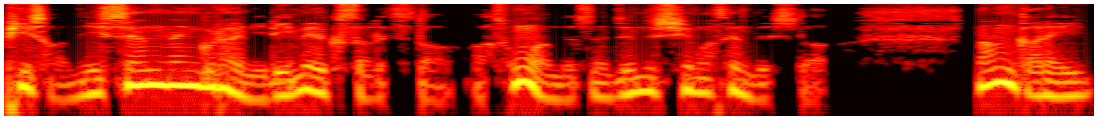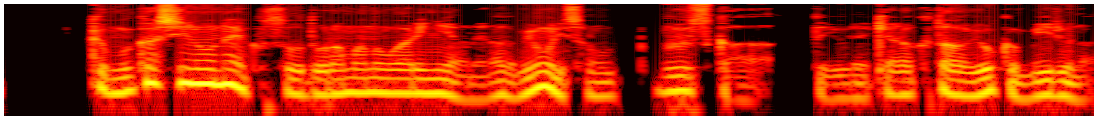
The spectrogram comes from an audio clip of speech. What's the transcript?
P さん、2000年ぐらいにリメイクされてた。あ、そうなんですね。全然知りませんでした。なんかね、昔のね、そうドラマの割にはね、なんか妙にそのブースカーっていうね、キャラクターをよく見るなっ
